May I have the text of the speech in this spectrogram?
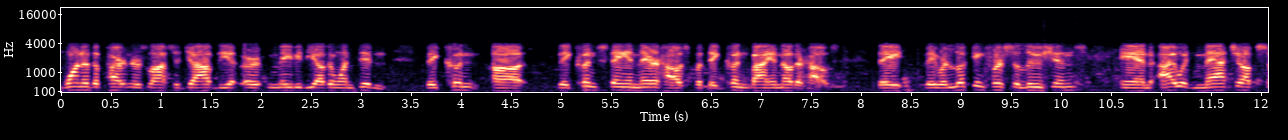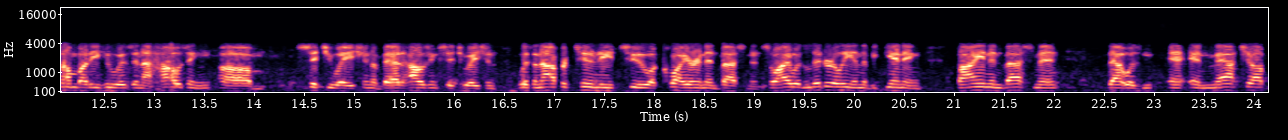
one of the partners lost a job, the or maybe the other one didn't. They couldn't uh, they couldn't stay in their house, but they couldn't buy another house. They they were looking for solutions, and I would match up somebody who was in a housing um, situation, a bad housing situation, with an opportunity to acquire an investment. So I would literally, in the beginning, buy an investment that was and, and match up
